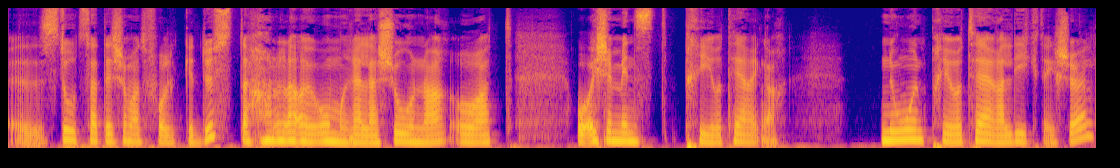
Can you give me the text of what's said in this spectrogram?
eh, stort sett ikke om at folk er dust, det handler jo om relasjoner og, at, og ikke minst prioriteringer. Noen prioriterer lik deg sjøl,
